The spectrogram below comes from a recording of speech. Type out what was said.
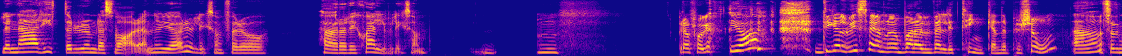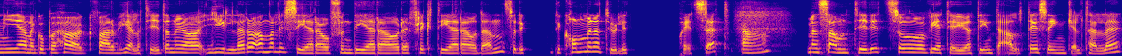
eller när hittar du de där svaren? Hur gör du liksom för att höra dig själv liksom? Mm. Bra fråga. Ja. Delvis är jag nog bara en väldigt tänkande person. ja. Alltså min hjärna går på högvarv hela tiden och jag gillar att analysera och fundera och reflektera och den. Så det, det kommer naturligt på ett sätt. ja. Men samtidigt så vet jag ju att det inte alltid är så enkelt heller.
